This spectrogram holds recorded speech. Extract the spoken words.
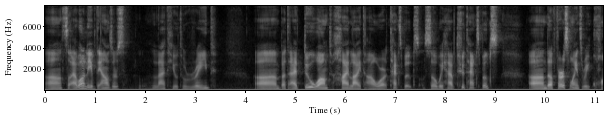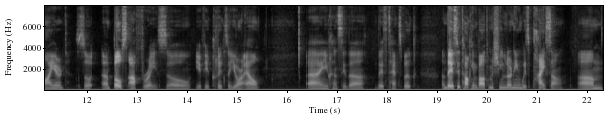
uh, so I will leave the answers, let you to read. Uh, but I do want to highlight our textbooks. So we have two textbooks. Uh, the first one is required. So uh, both are free. So if you click the URL, uh, you can see the this textbook. And this is talking about machine learning with Python. Um,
